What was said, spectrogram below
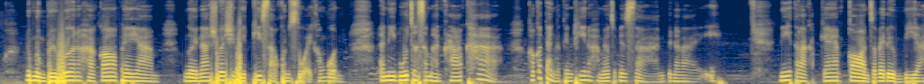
ๆ หนุ่มๆบริเวอร์นะคะ ก็พยายามเงยหน้าช่วยชีวิตพี่สาวคนสวยข้างบน อันนี้บูจากสมานครับค่ะ เขาก็แต่งกันเต็มที่นะคะ ไม่ว่าจะเป็นสารเป็นอะไร นี่ตลาดกับแก้มก่อนจะไปดื่มเบียร์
